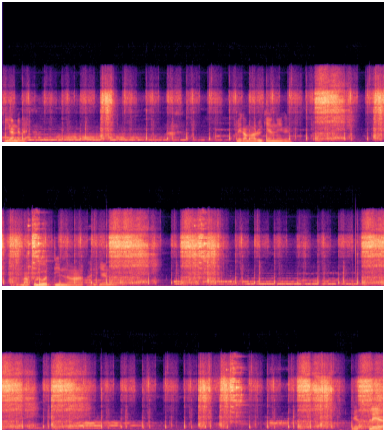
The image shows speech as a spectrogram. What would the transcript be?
කියන්න බෑ. මේක අමාරුයි කියන්නේ ඒකනේ මකුළුවොත් ඉන්නවා ඒ කියන්නේ next player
